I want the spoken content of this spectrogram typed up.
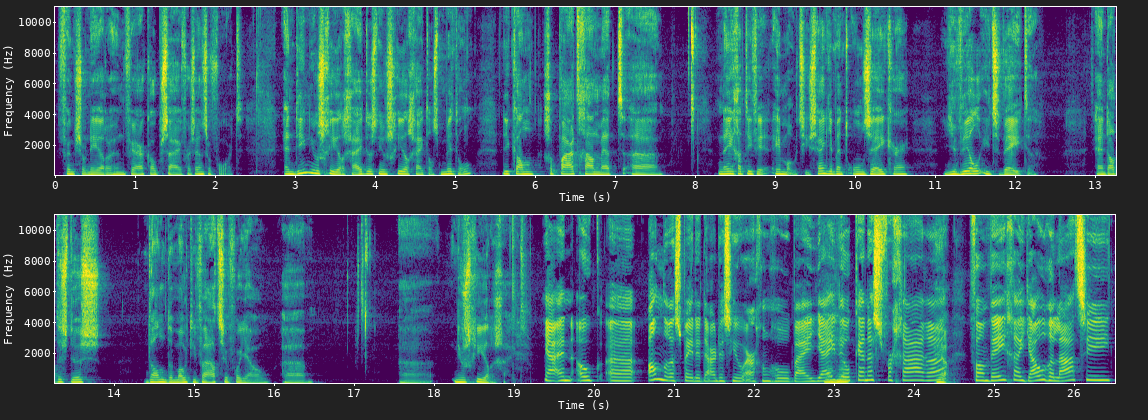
functioneren, hun verkoopcijfers enzovoort. En die nieuwsgierigheid, dus nieuwsgierigheid als middel, die kan gepaard gaan met negatieve emoties. Hè? Je bent onzeker, je wil iets weten. En dat is dus dan de motivatie voor jouw uh, uh, nieuwsgierigheid. Ja, en ook uh, anderen spelen daar dus heel erg een rol bij. Jij mm-hmm. wil kennis vergaren ja. vanwege jouw relatie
